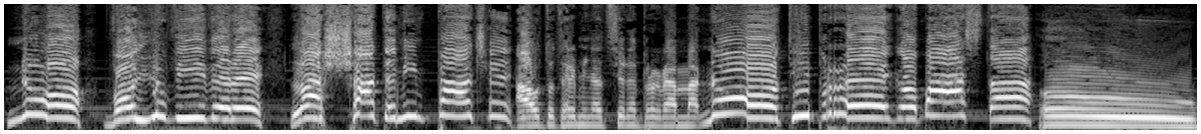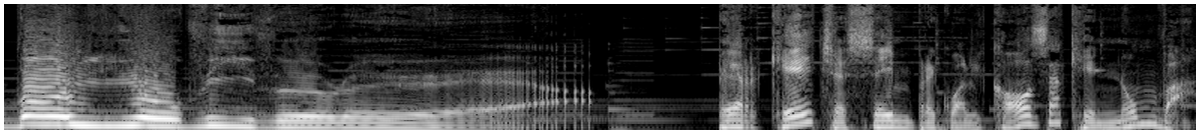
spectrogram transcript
No, voglio vivere. Lasciatemi in pace. Autoterminazione programma. No, ti prego, basta. Oh, voglio vivere. Perché c'è sempre qualcosa che non va.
